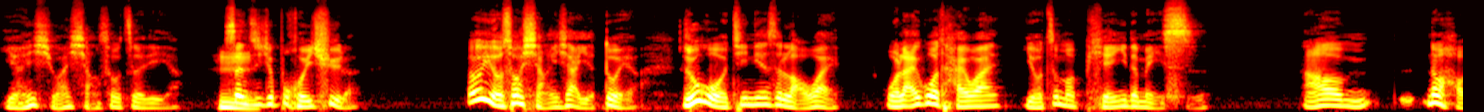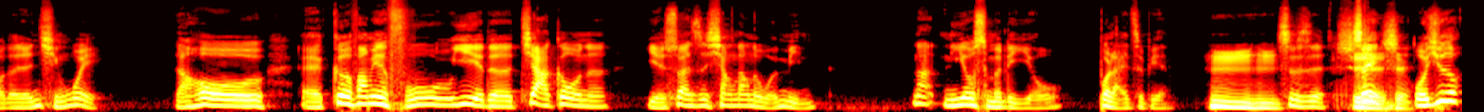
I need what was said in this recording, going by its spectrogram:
也很喜欢享受这里啊，甚至就不回去了。而有时候想一下也对啊，如果今天是老外，我来过台湾，有这么便宜的美食，然后那么好的人情味，然后呃各方面服务业的架构呢，也算是相当的文明，那你有什么理由？不来这边，嗯嗯，是不是？是是是。所以我就说，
